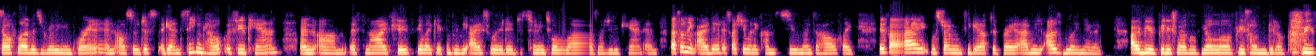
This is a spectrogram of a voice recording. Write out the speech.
self-love is really important. And also just again seeking help if you can. And um, if not if you feel like you're completely isolated just turning to allah as much as you can. And that's something i did especially when it comes to mental health. Like if i was struggling to get up to pray i was i was like I would be repeating to myself, Allah, please help me get up. Please,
